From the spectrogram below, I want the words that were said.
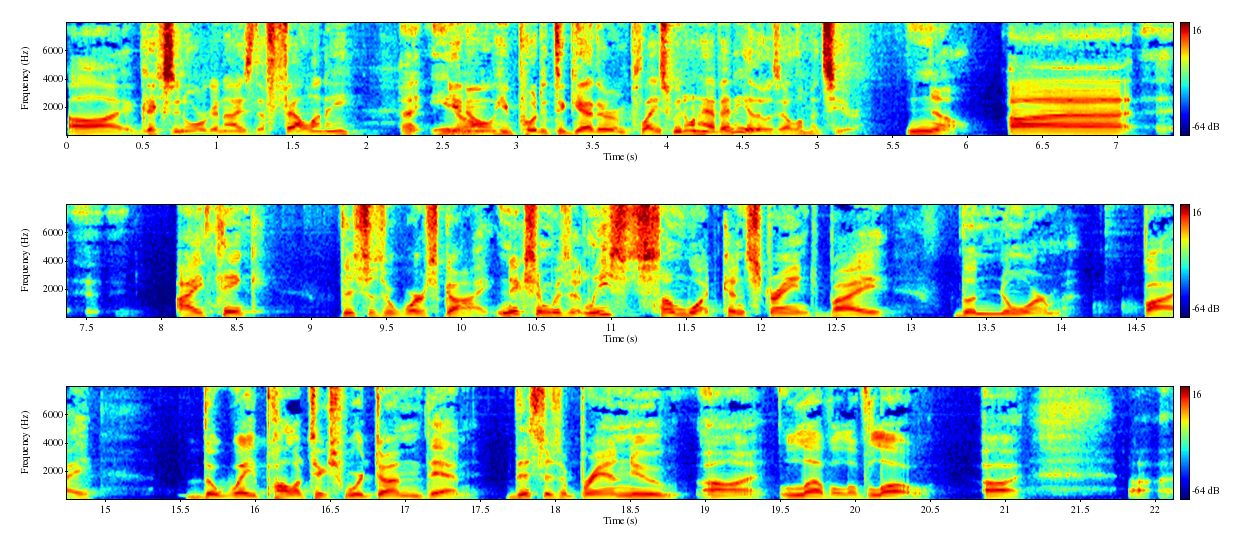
Uh, Nixon organized the felony. Uh, you, you know, know, he put it together in place. We don't have any of those elements here. No. Uh, I think this is a worse guy. Nixon was at least somewhat constrained by the norm, by the way politics were done then. This is a brand new uh, level of low. Uh, uh,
